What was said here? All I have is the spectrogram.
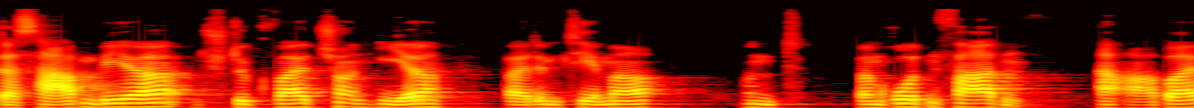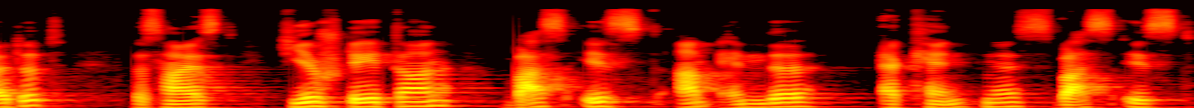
das haben wir ein Stück weit schon hier bei dem Thema und beim roten Faden erarbeitet. Das heißt, hier steht dann, was ist am Ende Erkenntnis, was ist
